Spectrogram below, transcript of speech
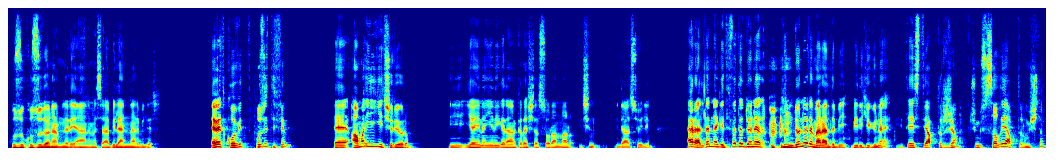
kuzu kuzu dönemleri yani mesela bilenler bilir. Evet Covid pozitifim Ee, ama iyi geçiriyorum. Yayına yeni gelen arkadaşlar soranlar için bir daha söyleyeyim. Herhalde negatife de dönerim. dönerim herhalde bir, bir iki güne. Test yaptıracağım. Çünkü salı yaptırmıştım.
